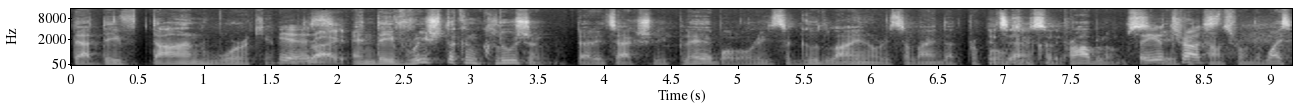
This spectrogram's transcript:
that they've done work in it. Right. And they've reached the conclusion that it's actually playable, or it's a good line, or it's a line that proposes some problems. So you if trust. It comes from the wise.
